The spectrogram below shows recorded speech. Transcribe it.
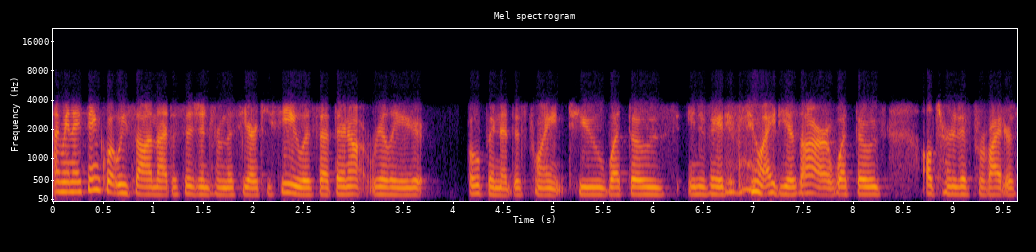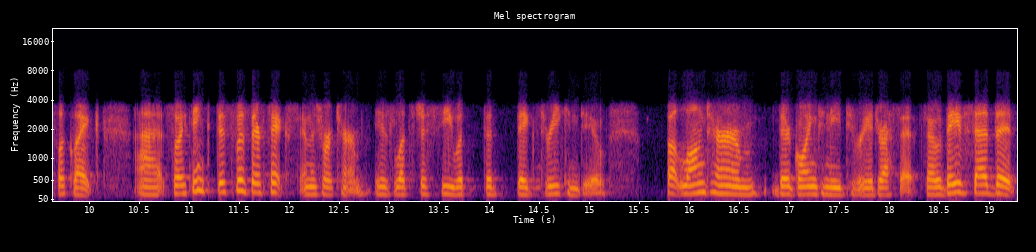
I mean, I think what we saw in that decision from the CRTC was that they're not really open at this point to what those innovative new ideas are, what those alternative providers look like. Uh, so I think this was their fix in the short term: is let's just see what the big three can do. But long term, they're going to need to readdress it. So they've said that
